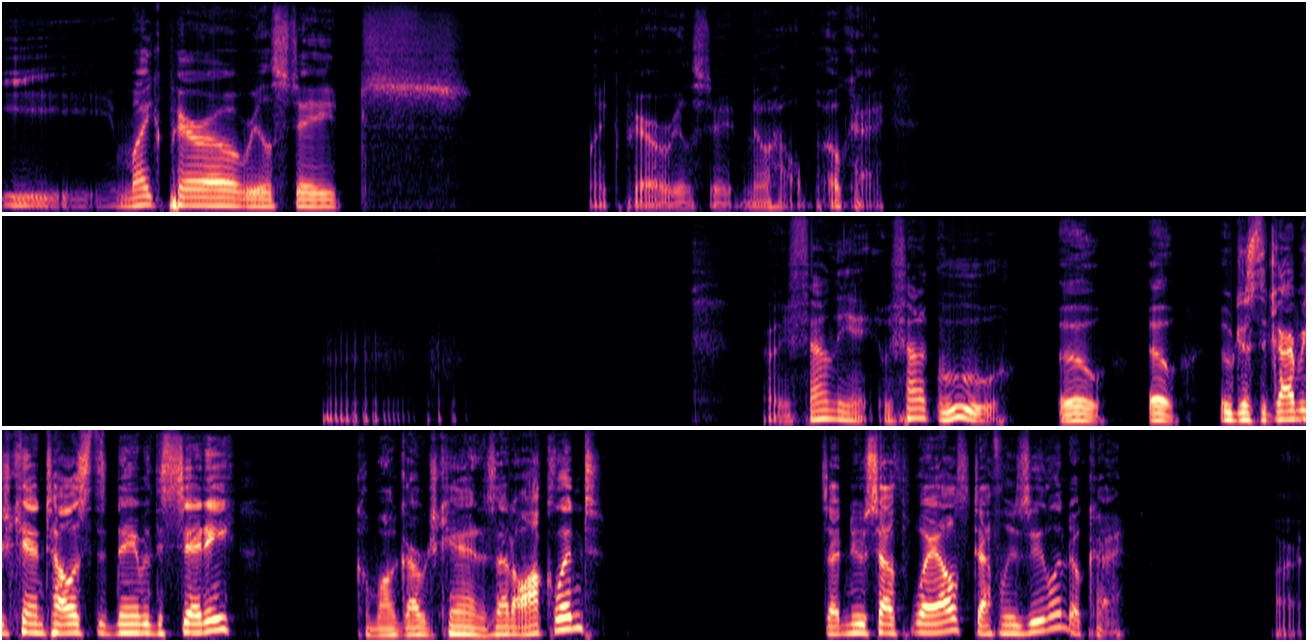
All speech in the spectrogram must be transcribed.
Mike Perro, real estate. Mike Perro, real estate, no help. Okay. Hmm. Right, we found the we found a, ooh ooh ooh ooh. Does the garbage can tell us the name of the city? Come on, garbage can. Is that Auckland? Is that New South Wales? Definitely New Zealand. Okay. All right.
